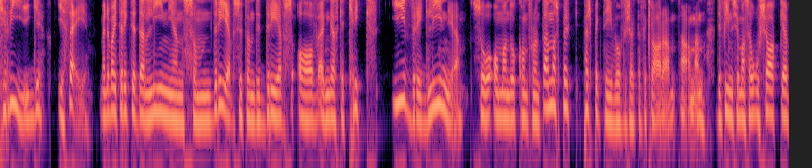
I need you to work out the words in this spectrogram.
krig i sig. Men det var inte riktigt den linjen som drevs, utan det drevs av en ganska krigs ivrig linje. Så om man då kom från ett annat perspektiv och försökte förklara, ja men det finns ju massa orsaker,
